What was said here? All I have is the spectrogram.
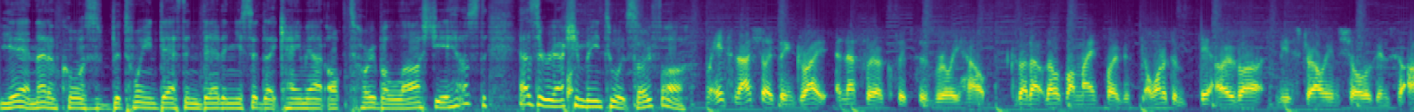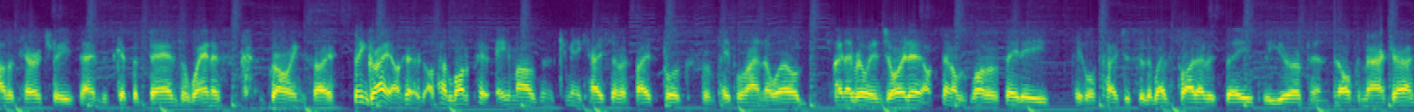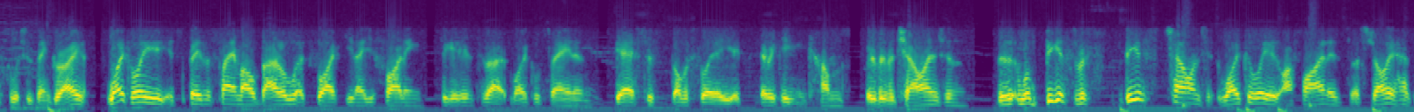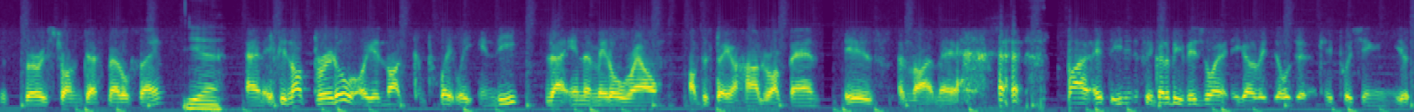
Yeah, and that, of course, Between Death and Dead, and you said that came out October last year. How's the, how's the reaction been to it so far? Well, internationally, it's been great, and that's where Eclipse have really helped because that, that was my main focus. I wanted to get over the Australian shores into other territories and just get the band's awareness growing. So it's been great. I've I've had a lot of emails and communication over Facebook from people around the world, and they really enjoyed it. I've sent a lot of CDs. People have purchased for the website overseas, to Europe and North America, which has been great. Locally, it's been the same old battle. It's like, you know, you're fighting to get into that local scene and yeah, it's just obviously it's, everything comes with a bit of a challenge. And the well, biggest biggest challenge locally, I find, is Australia has a very strong death metal scene. Yeah. And if you're not brutal or you're not completely indie, that in the middle realm of just being a hard rock band is a nightmare. but it's, you've got to be vigilant and you've got to be diligent and keep pushing your,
